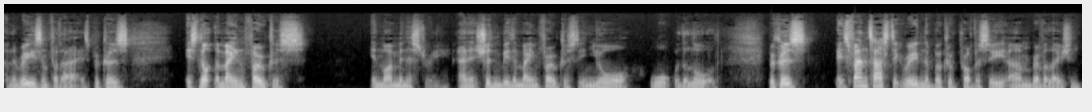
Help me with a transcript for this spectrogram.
and the reason for that is because it's not the main focus in my ministry, and it shouldn't be the main focus in your walk with the Lord, because it's fantastic reading the book of prophecy, um, Revelation.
